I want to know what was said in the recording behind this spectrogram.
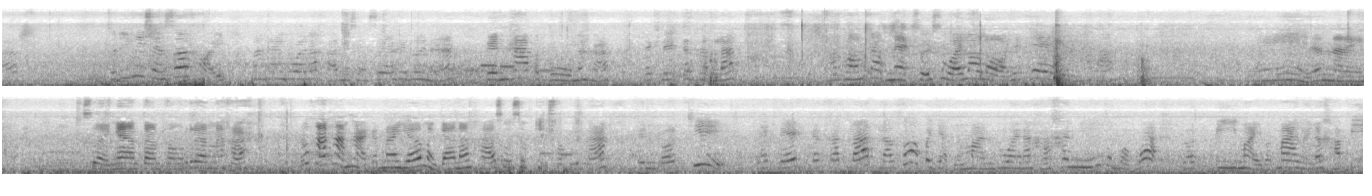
จะได้มีเซ็นเซอร์ถอยมาให้ด้วยนะคะ มีเซ็นเซอร์ให้ด้วยนะ เป็น 5 ประตูนะคะ เล็กๆกระทัดรัด ร้อมกับแม็กสวยๆหล่อๆเท่ๆเลยนะคะ นี่ด้านใน สวยงามตามท้องเรื่องนะคะ ลูกค้าถามหากันมาเยอะเหมือนกันนะคะซูซูกิสวินะ เป็นรถที่เล็กๆกระทัดรัดแล้วก็ประหยัดน้ำมันด้วยนะคะ คันนี้จะบอกว่ารถปีใหม่มากๆเลยนะคะ ปี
